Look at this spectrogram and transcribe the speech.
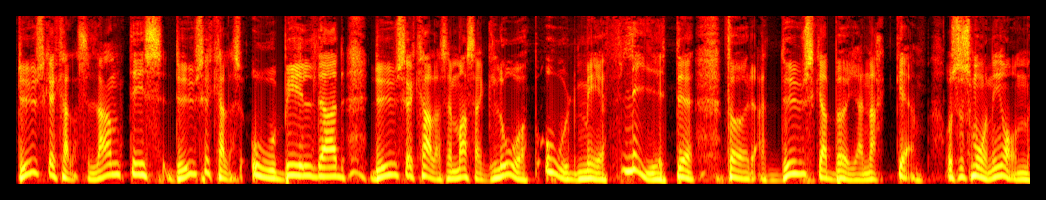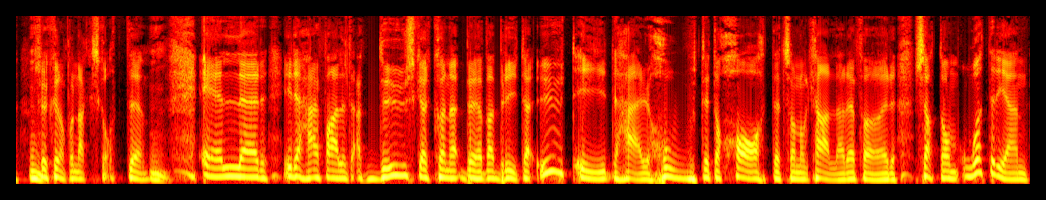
du ska kallas lantis, du ska kallas obildad, du ska kallas en massa glåpord med flit för att du ska böja nacke. Och så småningom ska du kunna få nackskott. Eller i det här fallet att du ska kunna behöva bryta ut i det här hotet och hatet som de kallar det för. Så att de återigen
